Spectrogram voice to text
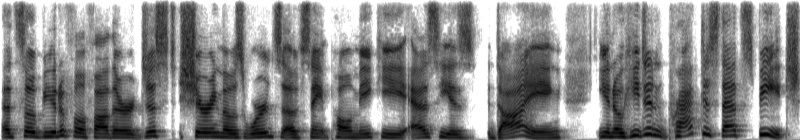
That's so beautiful, Father. Just sharing those words of St. Paul Miki as he is dying, you know, he didn't practice that speech.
